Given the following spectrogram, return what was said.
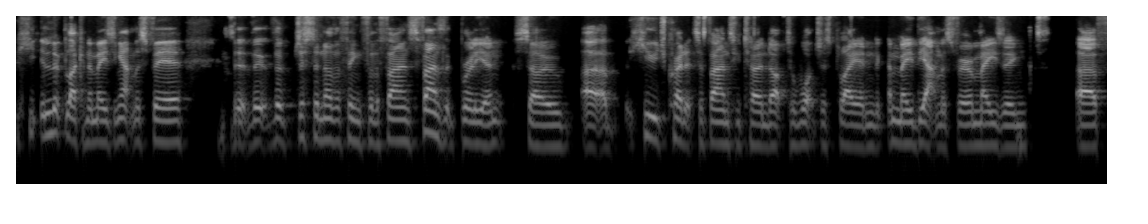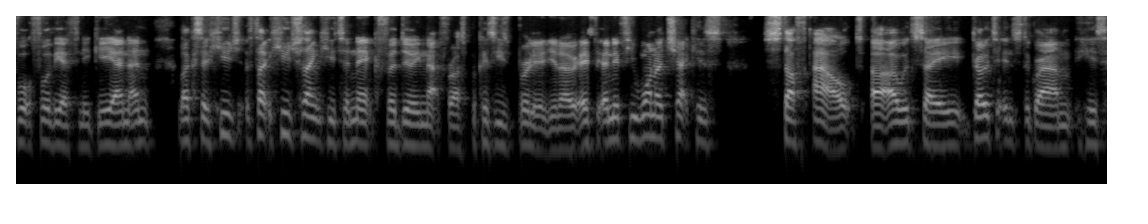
it looked like an amazing atmosphere. The, the, the just another thing for the fans. The fans look brilliant. So uh, huge credit to fans who turned up to watch us play and, and made the atmosphere amazing uh, for for the Ethniki. And and like I said, huge th- huge thank you to Nick for doing that for us because he's brilliant. You know, if and if you want to check his stuff out, uh, I would say go to Instagram. His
